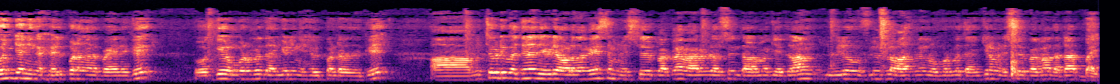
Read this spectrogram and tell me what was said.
கொஞ்சம் நீங்க ஹெல்ப் பண்ணுங்க அந்த பையனுக்கு. ஓகே ரொம்ப ரொம்ப தேங்க்யூ நீங்க ஹெல்ப் பண்றதுக்கு. மிச்சபடி பார்த்தீங்கன்னா இந்த வீடியோ அவ்வளோதான் கைஸ் நம்ம நெக்ஸ்ட் பார்க்கலாம். வேற ஒரு விஷயம் தாராளமாக கேட்கலாம். இந்த வீடியோ ஃபிலிம்ஸ்ல வாட்ச் பண்ணி ரொம்ப ரொம்ப தேங்க்யூ நம்ம நெக்ஸ்ட் பார்க்கலாம். தட்டா பை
